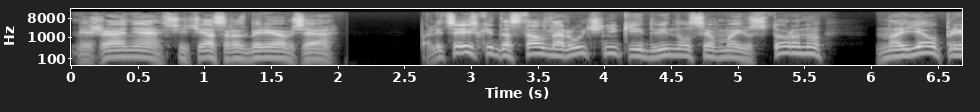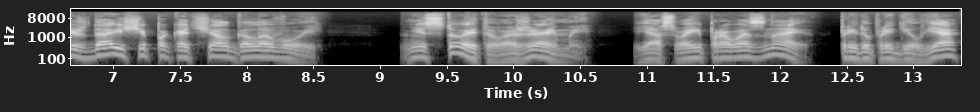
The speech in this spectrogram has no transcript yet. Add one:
«Мишаня, сейчас разберемся». Полицейский достал наручники и двинулся в мою сторону, но я упреждающе покачал головой. «Не стоит, уважаемый. Я свои права знаю», — предупредил я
